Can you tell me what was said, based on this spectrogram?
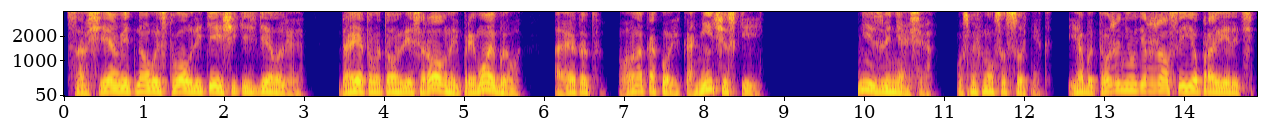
Совсем ведь новый ствол литейщики сделали. До этого-то он весь ровный, прямой был, а этот, вон а какой, конический. — Не извиняйся, — усмехнулся сотник. — Я бы тоже не удержался ее проверить.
